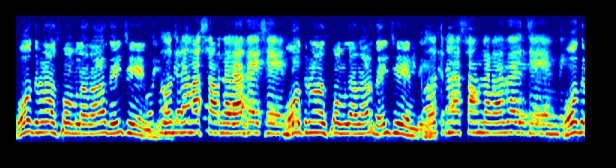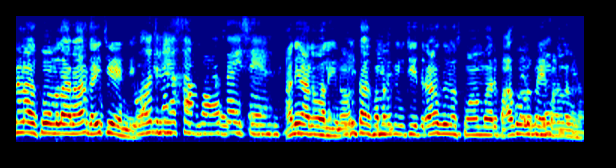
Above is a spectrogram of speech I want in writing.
ఓ త్రినాస్వాములారా దయచేయండి. ఓ త్రినాస్వాములారా దయచేయండి. ఓ త్రినాస్వాములారా దయచేయండి. ఓ త్రినాస్వాములారా దయచేయండి. ఓ త్రినాస్వాములారా దయచేయండి. ఓ త్రినాస్వాములారా దయచేయండి. అని అనవలగిన అంతా సమర్పించి త్రినాథుల స్వామి వారి పాదములపై పడవలను.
